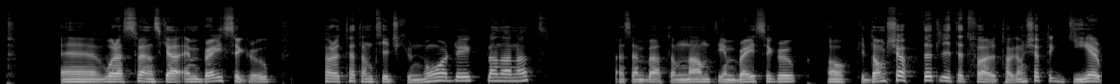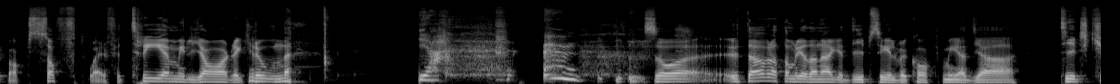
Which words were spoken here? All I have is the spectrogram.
Eh, våra svenska Embracer Group. Förut hette de THQ Nordic bland annat. Men sen bytte de namn till Embracer Group. Och de köpte ett litet företag. De köpte Gearbox Software för 3 miljarder kronor. Ja. Så utöver att de redan äger Deep Silver, Koch Media, THQ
